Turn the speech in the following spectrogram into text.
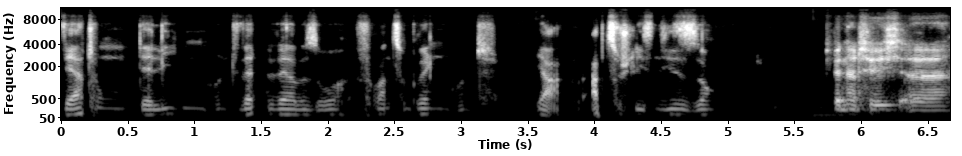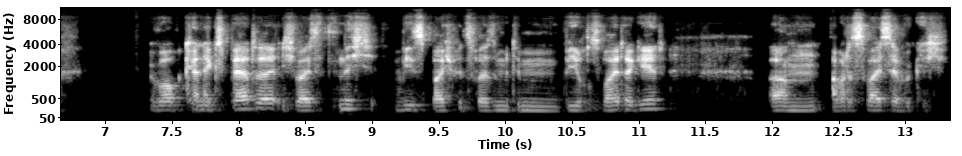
Wertung der Ligen und Wettbewerbe so voranzubringen und ja, abzuschließen diese Saison? Ich bin natürlich äh, überhaupt kein Experte. Ich weiß jetzt nicht, wie es beispielsweise mit dem Virus weitergeht. Ähm, aber das weiß ja wirklich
